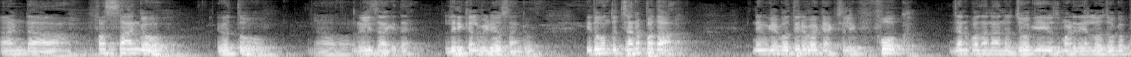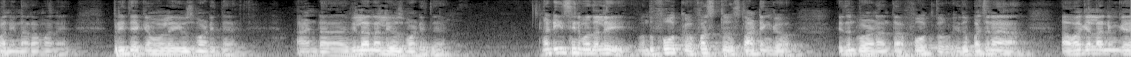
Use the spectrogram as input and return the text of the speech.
ಆ್ಯಂಡ್ ಫಸ್ಟ್ ಸಾಂಗು ಇವತ್ತು ರಿಲೀಸ್ ಆಗಿದೆ. ಲಿರಿಕಲ್ ವಿಡಿಯೋ ಸಾಂಗು ಇದು ಒಂದು ಜನಪದ. ನಿಮಗೆ ಗೊತ್ತಿರಬೇಕು ಆ್ಯಕ್ಚುಲಿ ಫೋಕ್ ಜನಪದ. ನಾನು ಜೋಗಿ ಯೂಸ್ ಮಾಡಿದ್ದೆ. ಎಲ್ಲೋ ಜೋಗಪ್ಪ ನಿನ್ನ ಅರಮನೆ. ಪ್ರೀತಿಯ ಕೆಮ್ಮಲೆ ಯೂಸ್ ಮಾಡಿದ್ದೆ. ಆ್ಯಂಡ್ ವಿಲನಲ್ಲಿ ಯೂಸ್ ಮಾಡಿದ್ದೆ. ಆ್ಯಂಡ್ ಈ ಸಿನಿಮಾದಲ್ಲಿ ಒಂದು ಫೋಕ್ ಫಸ್ಟ್ ಸ್ಟಾರ್ಟಿಂಗ್ ಇದನ್ನು ಬರೋಣ ಅಂತ ಫೋಕ್ದು ಇದು ಭಜನ. ಅವಾಗೆಲ್ಲ ನಿಮಗೆ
